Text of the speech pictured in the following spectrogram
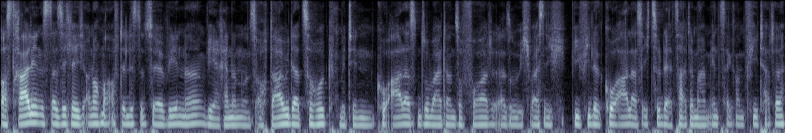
Australien ist da sicherlich auch nochmal auf der Liste zu erwähnen. Ne? Wir rennen uns auch da wieder zurück mit den Koalas und so weiter und so fort. Also ich weiß nicht, wie viele Koalas ich zu der Zeit in meinem Instagram-Feed hatte,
